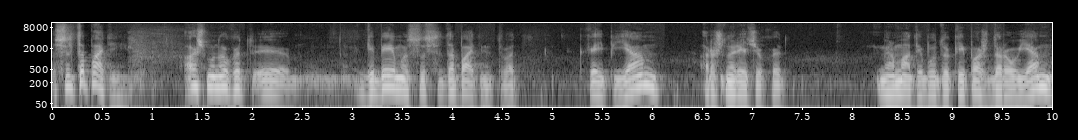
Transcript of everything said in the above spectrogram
Susitapatinį. Aš manau, kad e, gebėjimas susitapatinti, vat, kaip jam, ar aš norėčiau, kad ir man tai būtų, kaip aš darau jam,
